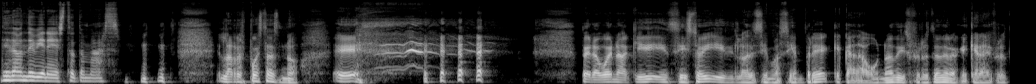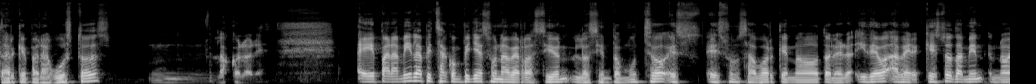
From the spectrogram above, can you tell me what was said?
¿De dónde viene esto, Tomás? La respuesta es no. Eh, pero bueno, aquí insisto y lo decimos siempre, que cada uno disfrute de lo que quiera disfrutar, que para gustos, mm, los colores. Eh, para mí la pizza con piña es una aberración, lo siento mucho, es, es un sabor que no tolero. Y debo, a ver, que esto también no,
